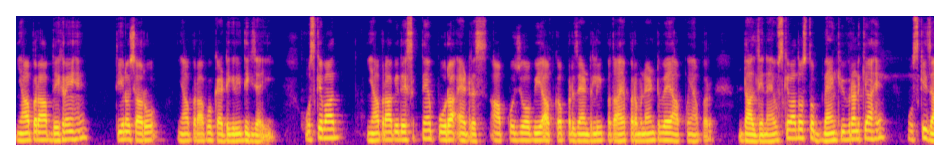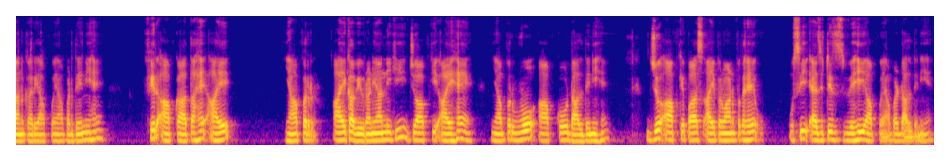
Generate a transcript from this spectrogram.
यहाँ पर आप देख रहे हैं। तीनों चारों यहाँ पर आपको कैटेगरी दिख जाएगी। उसके बाद यहाँ पर आप ये देख सकते हैं पूरा एड्रेस। आपको जो भी आपका प्रेजेंटली पता है परमानेंट वे आपको यहाँ पर डाल देना है। उसके बाद दोस्तों बैंक विवरण क्या है? उसकी जानकारी आपको यहाँ पर देनी है। फिर आपका आता है आय। यहाँ पर आय का विवरण यानी कि जो आपकी आय है, यहाँ पर वो आपको डाल देनी है। जो आपके पास आय प्रमाण पत्र है, उसी एज इट इज़ वही आपको यहाँ पर डाल देनी है।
